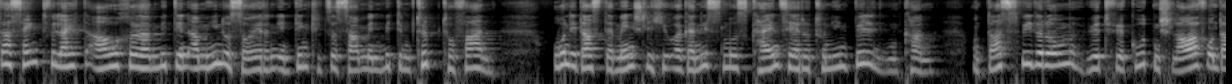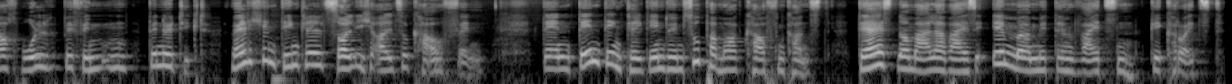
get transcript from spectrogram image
Das hängt vielleicht auch äh, mit den Aminosäuren im Dinkel zusammen, mit dem Tryptophan, ohne dass der menschliche Organismus kein Serotonin bilden kann. Und das wiederum wird für guten Schlaf und auch Wohlbefinden benötigt. Welchen Dinkel soll ich also kaufen? Denn den Dinkel, den du im Supermarkt kaufen kannst, der ist normalerweise immer mit dem Weizen gekreuzt.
